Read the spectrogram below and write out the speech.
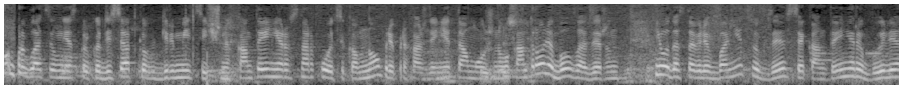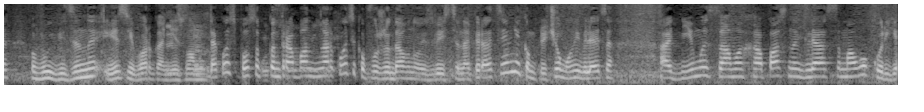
Он проглотил несколько десятков герметичных контейнеров с наркотиком, но при прохождении таможенного контроля был задержан. Его доставили в больницу, где все контейнеры были выведены из его организма. Такой способ контрабанды наркотиков уже давно известен оперативникам, причем он является одним из самых опасных для самого курьера.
